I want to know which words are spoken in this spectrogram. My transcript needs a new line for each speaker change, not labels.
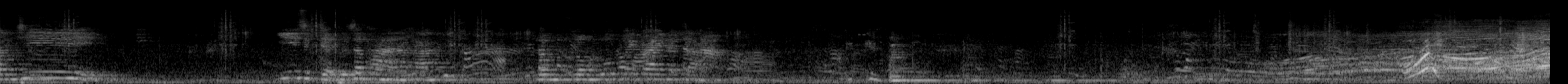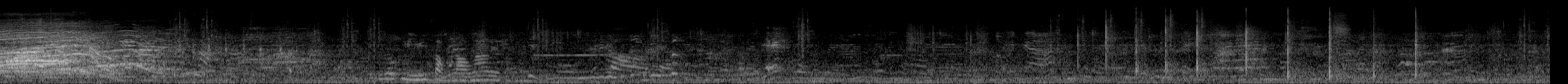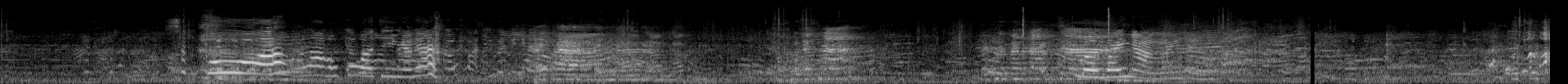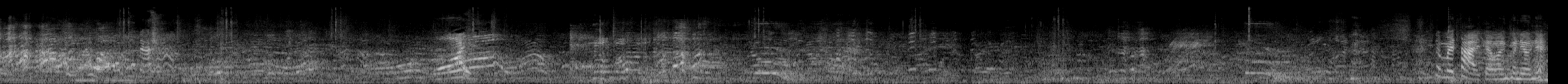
วันที่ 27 พฤษภานะคะ ลงลงรูปใกล้ๆนะจ๊ะ
ลูกนี้มีสองเรามากเลยตอนนี้ โดนไว้งามมากจริงโอ๊ยทำไมถ่ายแต่มันคนเดียวเนี่ย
